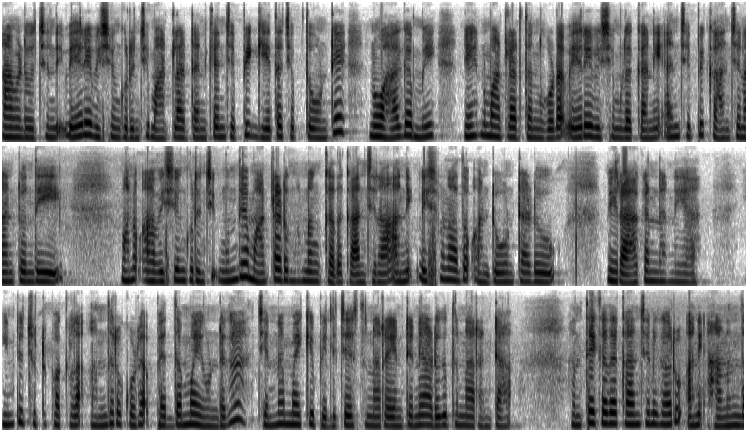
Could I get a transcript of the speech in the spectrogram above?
ఆవిడ వచ్చింది వేరే విషయం గురించి మాట్లాడటానికి అని చెప్పి గీత చెప్తూ ఉంటే నువ్వు ఆగమ్మి నేను మాట్లాడుతాను కూడా వేరే విషయంలో కానీ అని చెప్పి కాంచన అంటుంది. మనం ఆ విషయం గురించి ముందే మాట్లాడుకున్నాం కదా కాంచన అని విశ్వనాథం అంటూ ఉంటాడు. మీరు ఆగండి అన్నయ్య ఇంటి చుట్టుపక్కల అందరూ కూడా పెద్దమ్మాయి ఉండగా చిన్నమ్మాయికి పెళ్ళి చేస్తున్నారు ఏంటని అడుగుతున్నారంట. అంతే కదా కాంచన గారు అని ఆనంద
